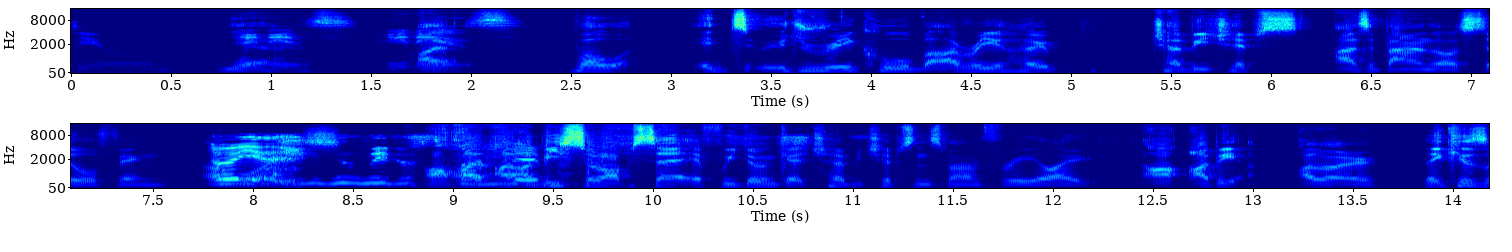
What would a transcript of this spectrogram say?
deal. yeah. It is. It is. I- Well, it's it's really cool, but I really hope Chirpy Chips as a band are still a thing. Oh yeah, Otherwise, they just I, I, I'd be so upset if we don't get Chirpy Chips in Span Free. Like, I, I'd be, I don't know, because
